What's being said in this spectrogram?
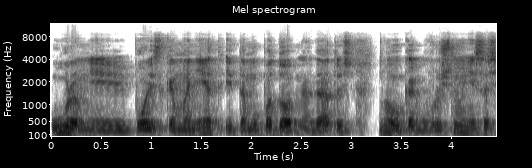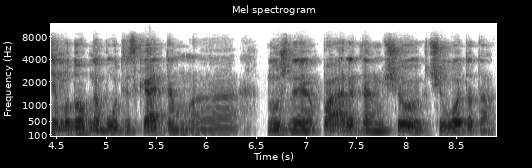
уровней поиска монет и тому подобное, да, то есть, ну, как бы вручную не совсем удобно будет искать там э, нужные пары, там еще чего-то там,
